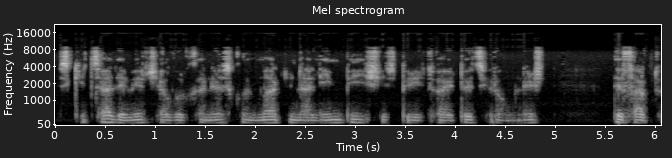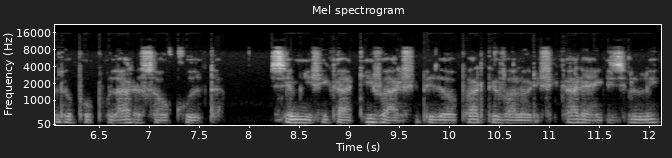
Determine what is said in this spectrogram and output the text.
schițat de Mircea Vulcănescu în marginea limbii și spiritualității românești de factură populară sau cultă. Semnificativă ar fi pe de o parte valorificarea exilului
